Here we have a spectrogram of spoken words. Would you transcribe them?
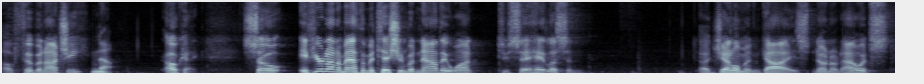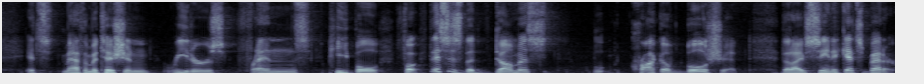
of Fibonacci? no. Okay. So if you're not a mathematician, but now they want to say, hey, listen, uh, gentlemen, guys, no, no, now it's it's mathematician, readers, friends, people. Fo- this is the dumbest crock of bullshit that I've seen. It gets better.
